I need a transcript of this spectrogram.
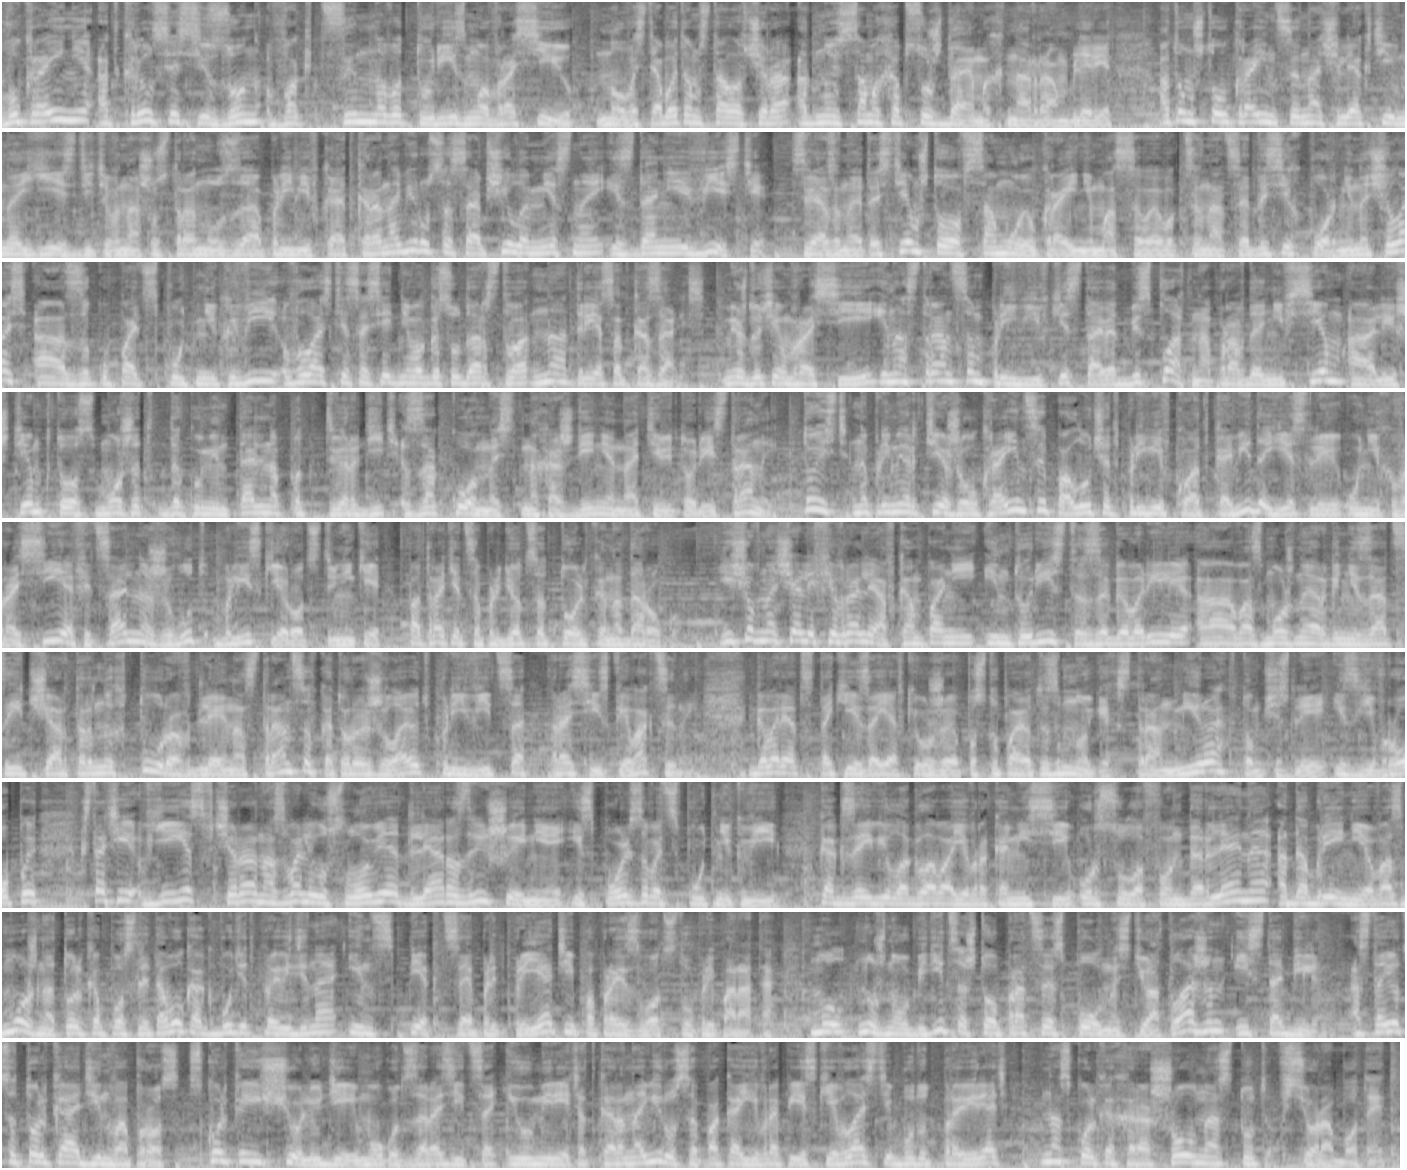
В Украине открылся сезон вакцинного туризма в Россию. Новость об этом стала вчера одной из самых обсуждаемых на Рамблере. О том, что украинцы начали активно ездить в нашу страну за прививкой от коронавируса, сообщило местное издание «Вести». Связано это с тем, что в самой Украине массовая вакцинация до сих пор не началась, а закупать спутник Ви власти соседнего государства на отрез отказались. Между тем в России иностранцам прививки ставят бесплатно. Правда, не всем, а лишь тем, кто сможет документально официально подтвердить законность нахождения на территории страны. То есть, например, те же украинцы получат прививку от ковида, если у них в России официально живут близкие родственники. Потратиться придется только на дорогу. Еще в начале февраля в компании «Интурист» заговорили о возможной организации чартерных туров для иностранцев, которые желают привиться российской вакциной. Говорят, такие заявки уже поступают из многих стран мира, в том числе из Европы. Кстати, в ЕС вчера назвали условия для разрешения разрешение использовать спутник Ви. Как заявила глава Еврокомиссии Урсула фон дер Ляйна, одобрение возможно только после того, как будет проведена инспекция предприятий по производству препарата. Мол, нужно убедиться, что процесс полностью отлажен и стабилен. Остается только один вопрос. Сколько еще людей могут заразиться и умереть от коронавируса, пока европейские власти будут проверять, насколько хорошо у нас тут все работает?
